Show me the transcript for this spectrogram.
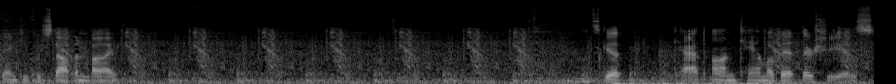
Thank you for stopping by. Let's get Cat on cam a bit. There she is.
